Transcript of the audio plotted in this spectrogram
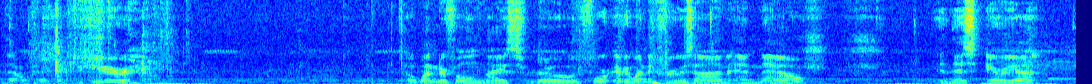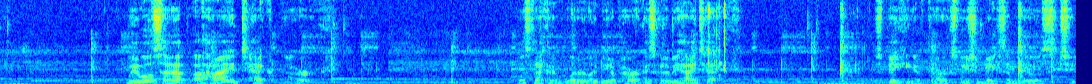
And that will connect up to here. A wonderful, nice road for everyone to cruise on. And now, in this area, we will set up a high-tech park. Well, it's not going to literally be a park, it's going to be high-tech. Speaking of parks, we should make some of those too.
